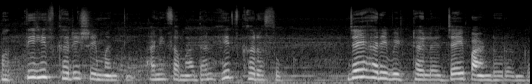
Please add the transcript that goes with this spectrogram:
भक्ती हीच खरी श्रीमंती आणि समाधान हेच खरं सुख. जय हरी विठ्ठल जय पांडुरंग.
